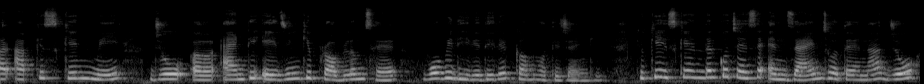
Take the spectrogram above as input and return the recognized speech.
और आपकी स्किन में जो एंटी एजिंग की प्रॉब्लम्स है वो भी धीरे धीरे कम होती जाएँगी। क्योंकि इसके अंदर कुछ ऐसे एंजाइम्स होते हैं ना, जो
